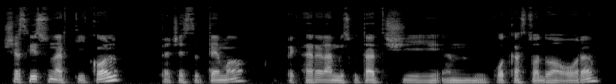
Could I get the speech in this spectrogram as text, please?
Și a scris un articol pe această temă pe care l-am discutat și în podcastul a doua oră.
